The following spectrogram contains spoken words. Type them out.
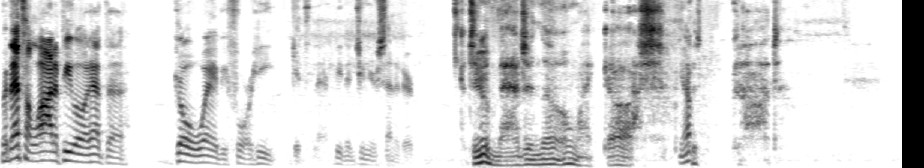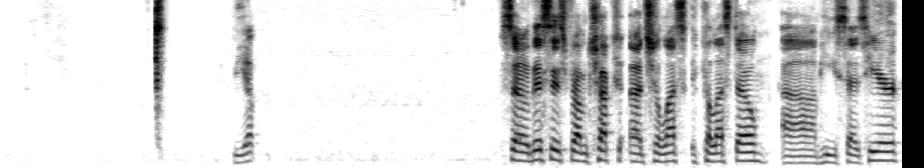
But that's a lot of people would have to go away before he gets there, being a junior senator. could you imagine though? Oh my gosh, Yep. Good God, Yep. So this is from Chuck uh. Um, he says here,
